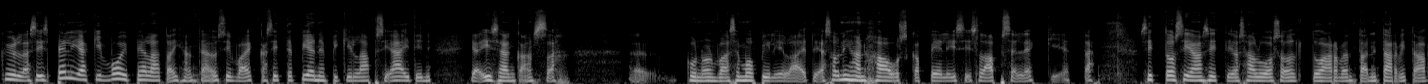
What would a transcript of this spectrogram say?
kyllä. Siis peliäkin voi pelata ihan täysin, vaikka sitten pienempikin lapsi äitin ja isän kanssa kun on vaan se mobiililaite. Ja se on ihan hauska peli siis lapsellekin. Että sitten tosiaan sitten, jos haluaa osoittua arvontaa, niin tarvitaan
